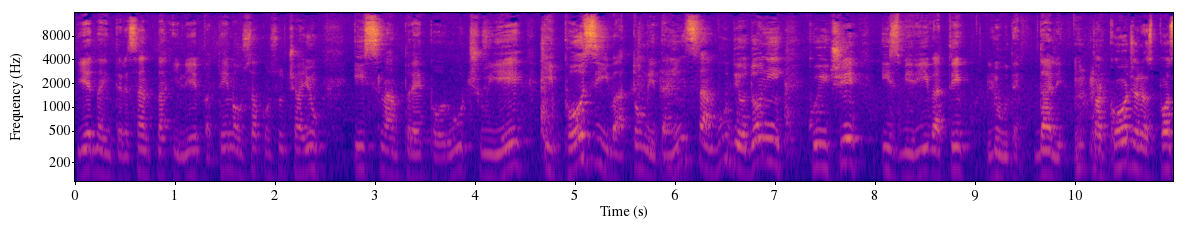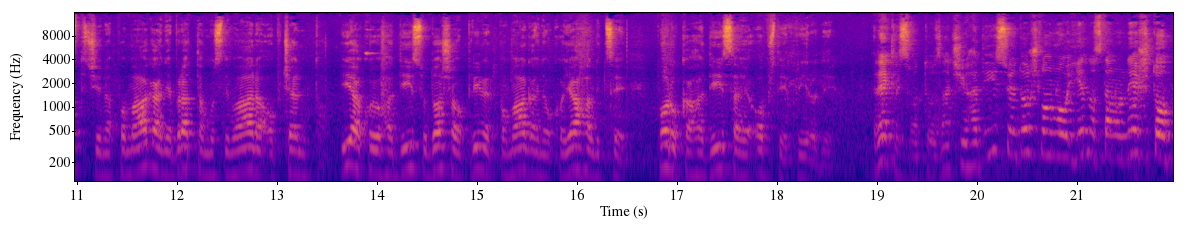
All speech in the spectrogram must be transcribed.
jedna interesantna i lijepa tema. U svakom slučaju, Islam preporučuje i poziva tome da insan bude od onih koji će izmirivati ljude. Dalje. Također nas postiče na pomaganje brata muslimana općenito. Iako je u hadisu došao primjer pomaganja oko jahalice, poruka hadisa je opšte prirode. Rekli smo to. Znači, hadisu je došlo ono jednostavno nešto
